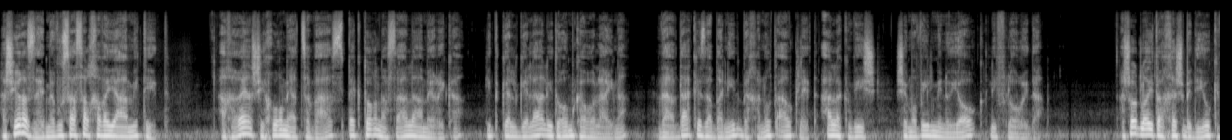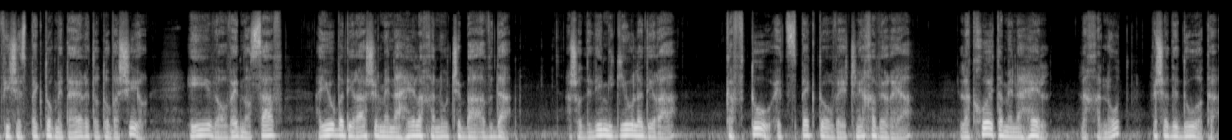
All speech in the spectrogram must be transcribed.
השיר הזה מבוסס על חוויה אמיתית. אחרי השחרור מהצבא, ספקטור נסעה לאמריקה, התגלגלה לדרום קרוליינה, ועבדה כזבנית בחנות אאוטלט על הכביש שמוביל מניו יורק לפלורידה. השוד לא התרחש בדיוק כפי שספקטור מתארת אותו בשיר. היא ועובד נוסף היו בדירה של מנהל החנות שבה עבדה. השודדים הגיעו לדירה, כפתו את ספקטור ואת שני חבריה, לקחו את המנהל לחנות ושדדו אותה.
